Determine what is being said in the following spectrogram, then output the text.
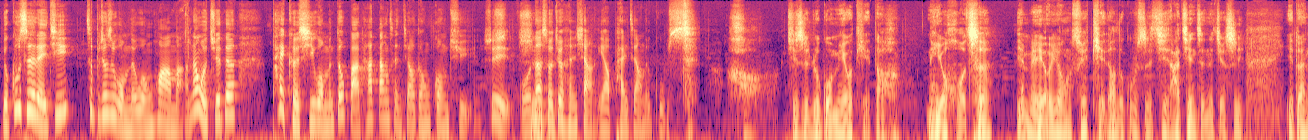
有故事的累积，这不就是我们的文化吗？那我觉得太可惜，我们都把它当成交通工具，所以我那时候就很想要拍这样的故事。好，其实如果没有铁道，你有火车也没有用。所以铁道的故事，其实它见证的就是一段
